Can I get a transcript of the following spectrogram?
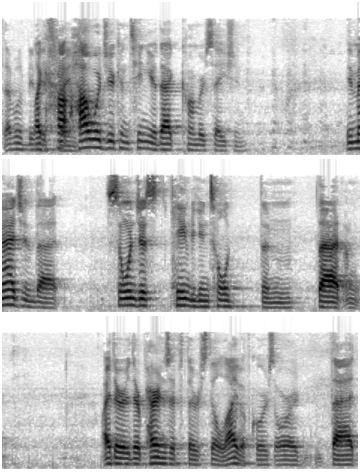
That would be Like, how how would you continue that conversation? Imagine that someone just came to you and told them that um, either their parents, if they're still alive, of course, or that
